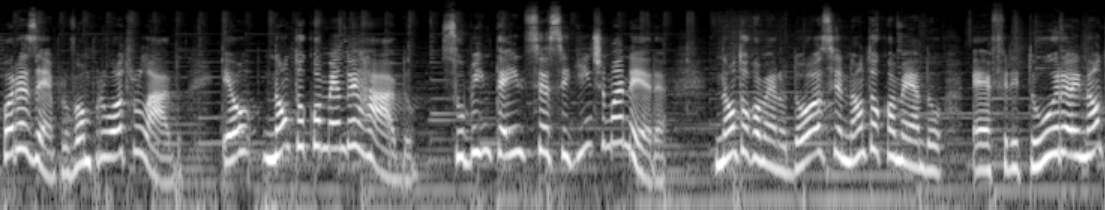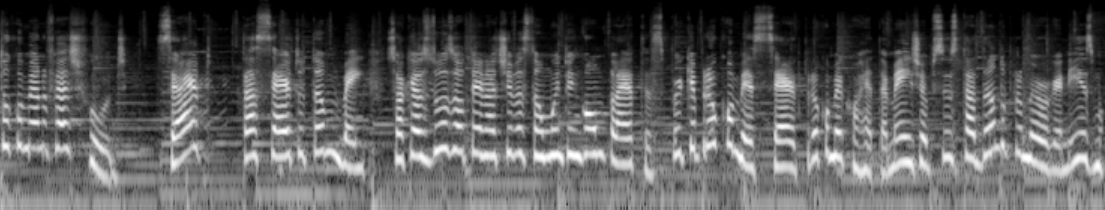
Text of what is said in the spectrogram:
Por exemplo, vamos para o outro lado. Eu não estou comendo errado. Subentende-se a seguinte maneira: não estou comendo doce, não estou comendo é, fritura e não estou comendo fast food, certo? Tá certo também. Só que as duas alternativas estão muito incompletas, porque para eu comer certo, para eu comer corretamente, eu preciso estar dando para o meu organismo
